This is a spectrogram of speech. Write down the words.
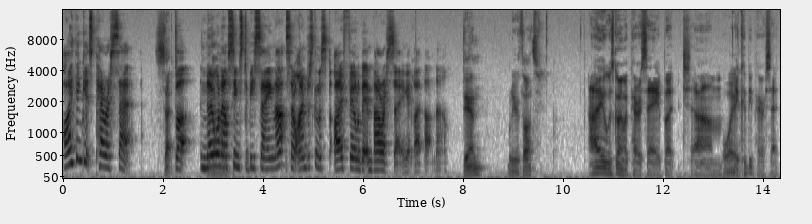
I think it's Perisset, Set. but no one else seems to be saying that, so I'm just gonna. St- I feel a bit embarrassed saying it like that now. Dan, what are your thoughts? I was going with Parise, but um, Boy. it could be Parise.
